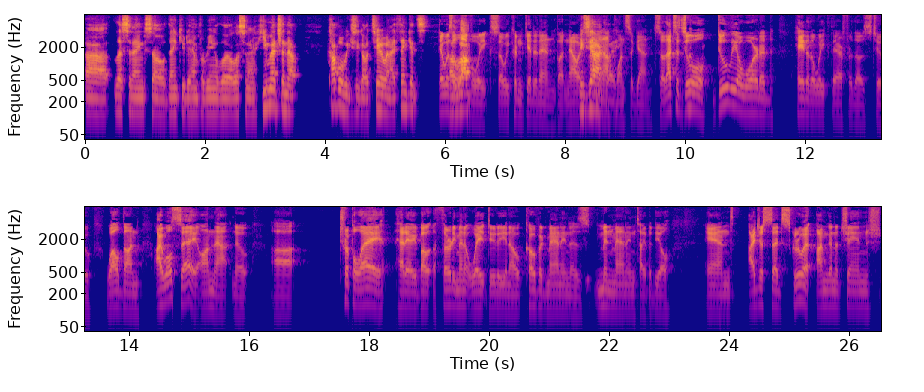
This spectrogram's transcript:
uh, listening, so thank you to him for being a loyal listener. He mentioned that couple weeks ago too, and I think it's It was A a, lot- love week, so we couldn't get it in, but now it's coming Exactly. up once again. So that's a dual, duly awarded hate of the week there for those two. Well done. I will say on that note, uh, AAA had a, about a 30 minute wait due to, you know, COVID manning is min manning type of deal. And I just said, screw it. I'm going to change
